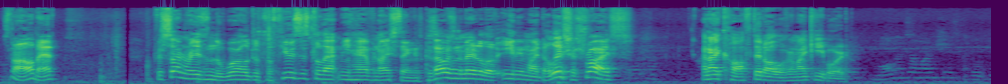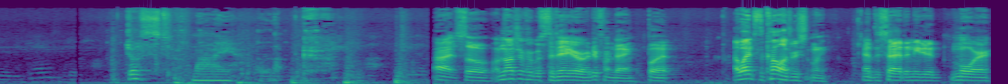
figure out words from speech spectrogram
it's not all bad. For some reason, the world just refuses to let me have nice things because I was in the middle of eating my delicious rice, and I coughed it all over my keyboard. Just my. Alright, so I'm not sure if it was today or a different day, but I went to the college recently and decided I needed more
